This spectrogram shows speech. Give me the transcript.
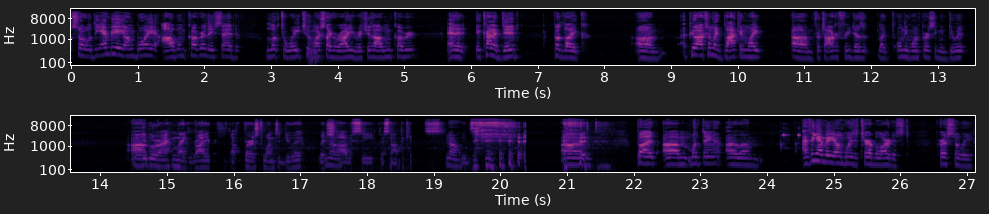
so the NBA YoungBoy album cover they said looked way too much like Roddy Ricch's album cover, and it, it kind of did, but like, um, people acting like black and white um photography doesn't like only one person can do it. Um, People were acting like Roddy Ricch was the first one to do it, which No. obviously that's not the case. No. Um, But um, one thing, I, um, I think NBA YoungBoy's a terrible artist, personally.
